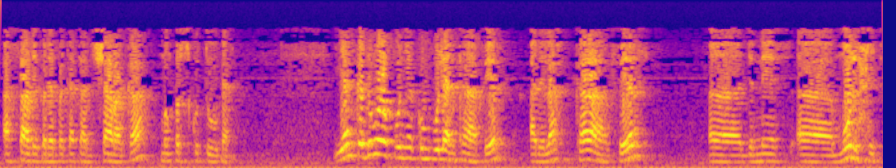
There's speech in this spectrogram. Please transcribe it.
asal daripada perkataan syaraka mempersekutukan. Yang kedua punya kumpulan kafir adalah kafir uh, jenis uh, mulhid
